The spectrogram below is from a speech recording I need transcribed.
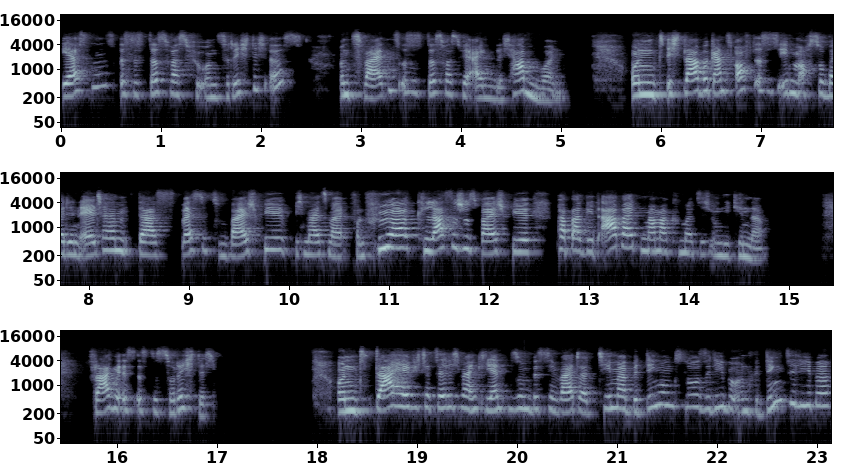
Erstens, ist es das, was für uns richtig ist? Und zweitens, ist es das, was wir eigentlich haben wollen? Und ich glaube, ganz oft ist es eben auch so bei den Eltern, dass, weißt du, zum Beispiel, ich mache jetzt mal von früher, klassisches Beispiel, Papa geht arbeiten, Mama kümmert sich um die Kinder. Frage ist, ist das so richtig? Und da helfe ich tatsächlich meinen Klienten so ein bisschen weiter. Thema bedingungslose Liebe und bedingte Liebe.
